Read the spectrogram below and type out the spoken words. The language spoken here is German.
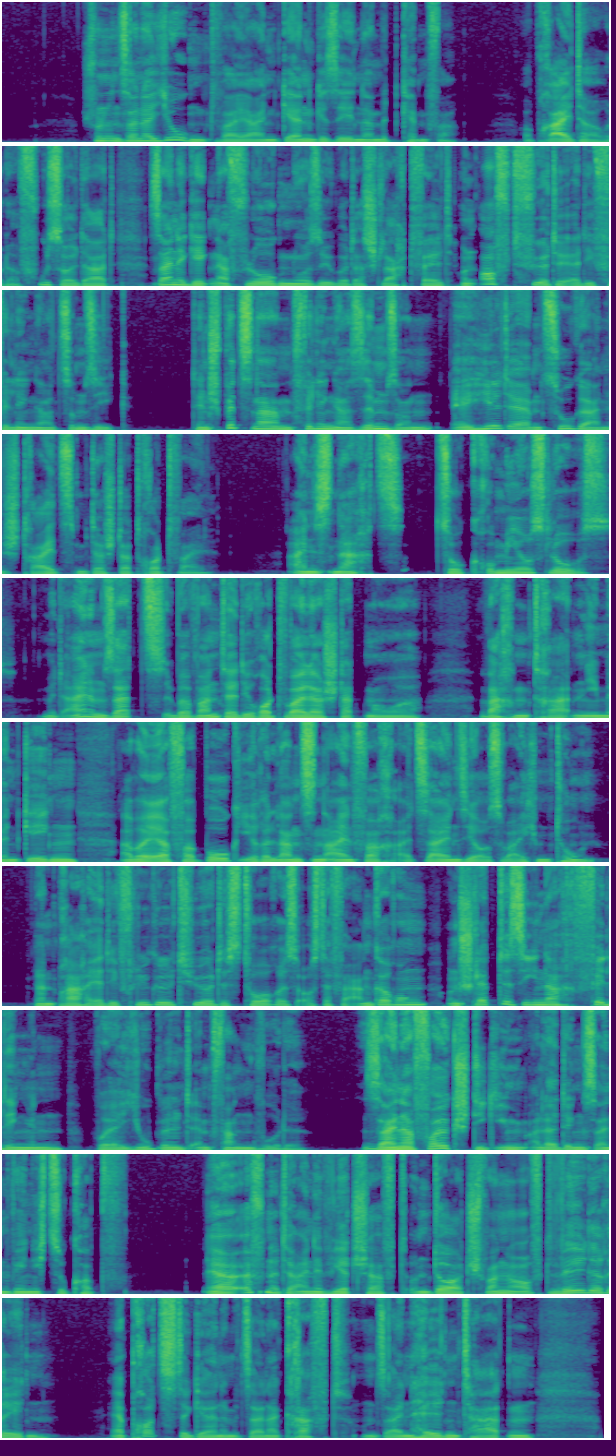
Schon in seiner Jugend war er ein gern gesehener Mitkämpfer. Ob Reiter oder Fußsoldat, seine Gegner flogen nur so über das Schlachtfeld und oft führte er die Villinger zum Sieg. Den Spitznamen Villinger Simson erhielt er im Zuge eines Streits mit der Stadt Rottweil. Eines Nachts zog Romeus los. Mit einem Satz überwand er die Rottweiler Stadtmauer, Wachen traten ihm entgegen, aber er verbog ihre Lanzen einfach, als seien sie aus weichem Ton. Dann brach er die Flügeltür des Tores aus der Verankerung und schleppte sie nach Villingen, wo er jubelnd empfangen wurde. Sein Erfolg stieg ihm allerdings ein wenig zu Kopf. Er eröffnete eine Wirtschaft und dort schwang er oft wilde Reden. Er protzte gerne mit seiner Kraft und seinen Heldentaten,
